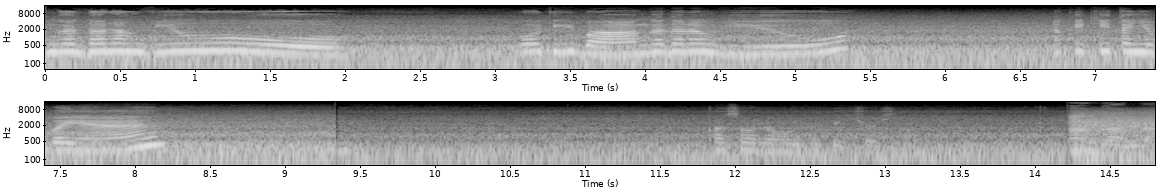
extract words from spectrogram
Ang ganda ng view! Diba? Ang ganda ng view. Nakikita nyo ba yan? Kaso lang mag-pictures na. Ang ganda.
